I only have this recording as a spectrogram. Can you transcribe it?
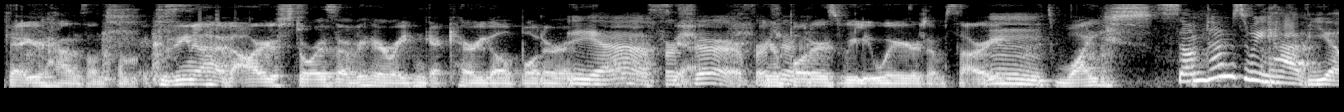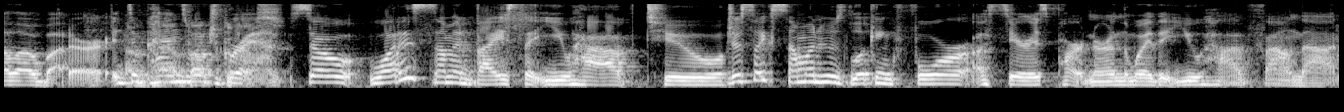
Get your hands on some. Because you know how Irish stores over here where you can get Kerrygold butter. And Yeah, for sure, for your sure. Mm. butter is really weird, I'm sorry. It's white. Sometimes we have yellow butter. It depends which good. brand. So, what is some advice that you have to just like someone who's looking for a serious partner in the way that you have found that?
